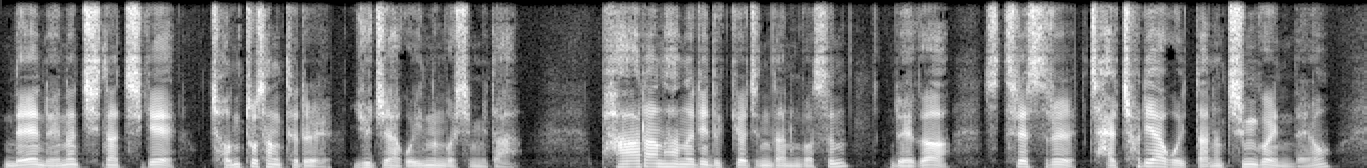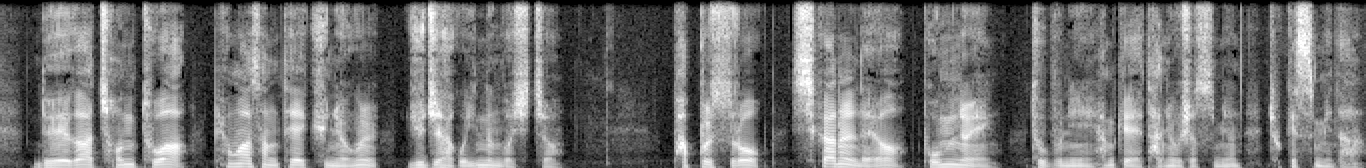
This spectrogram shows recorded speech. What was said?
내 뇌는 지나치게 전투 상태를 유지하고 있는 것입니다. 파란 하늘이 느껴진다는 것은 뇌가 스트레스를 잘 처리하고 있다는 증거인데요. 뇌가 전투와 평화 상태의 균형을 유지하고 있는 것이죠. 바쁠수록 시간을 내어 봄 여행 두 분이 함께 다녀오셨으면 좋겠습니다.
